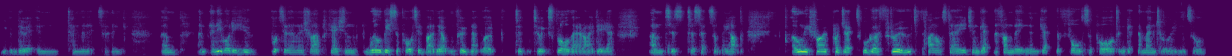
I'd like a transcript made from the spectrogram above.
you can do it in 10 minutes I think um, and anybody who puts in an initial application will be supported by the Open Food Network to, to explore their idea and to, to set something up. Only five projects will go through to the final stage and get the funding and get the full support and get the mentoring and so on.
